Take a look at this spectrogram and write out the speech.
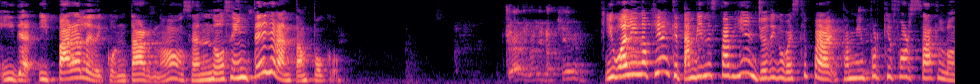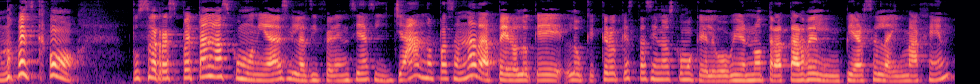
y, de, y párale de contar, ¿no? O sea, no se integran tampoco. Claro, igual y no quieren. Igual y no quieren, que también está bien. Yo digo, es que para, también por qué forzarlo, ¿no? Es como pues se respetan las comunidades y las diferencias y ya no pasa nada, pero lo que, lo que creo que está haciendo es como que el gobierno tratar de limpiarse la imagen,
